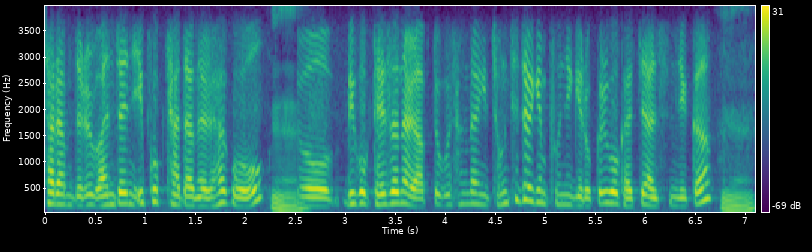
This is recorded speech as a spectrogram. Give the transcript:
사람들을 완전히 입국 차단을 하고 예. 또 미국 대선을 앞두고 상당히 정치적인 분위기로 끌고 갔지 않습니까? 예.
